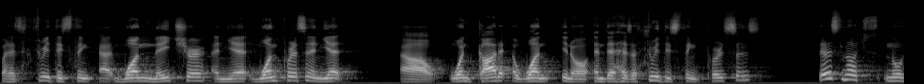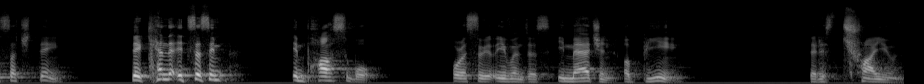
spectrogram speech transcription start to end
but has three distinct, uh, one nature, and yet one person, and yet uh, one God, uh, one, you know, and that has a three distinct persons. There's no, no such thing. There can, it's just impossible for us to even just imagine a being that is triune.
